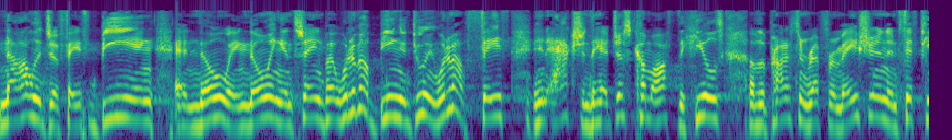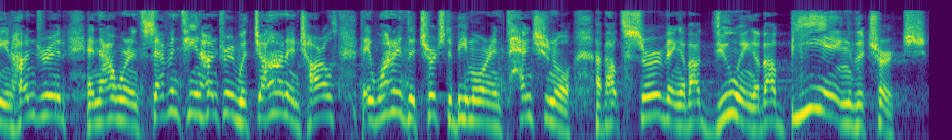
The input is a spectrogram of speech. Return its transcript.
knowledge of faith, being and knowing, knowing and saying, but what about being and doing? What about faith in action? They had just come off the heels of the Protestant Reformation in 1500, and now we're in 1700 with John and Charles. They wanted the church to be more intentional about serving, about doing, about being the church.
